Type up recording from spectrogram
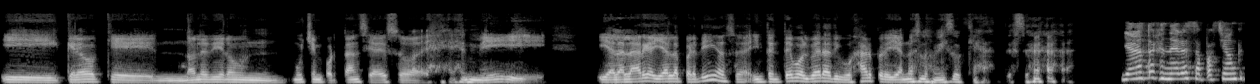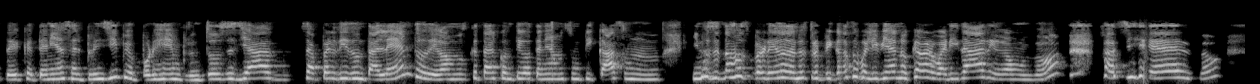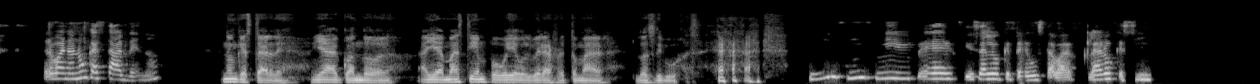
y creo que no le dieron mucha importancia a eso en mí y, y a la larga ya la perdí. O sea, intenté volver a dibujar, pero ya no es lo mismo que antes. ya no te genera esa pasión que, que tenías al principio, por ejemplo. Entonces ya se ha perdido un talento, digamos. ¿Qué tal contigo teníamos un Picasso y nos estamos perdiendo de nuestro Picasso boliviano? ¡Qué barbaridad, digamos, ¿no? Así es, ¿no? Pero bueno, nunca es tarde, ¿no? Nunca es tarde. Ya cuando haya más tiempo voy a volver a retomar los dibujos. sí, sí, sí, sí, es algo que te gustaba, claro que sí.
